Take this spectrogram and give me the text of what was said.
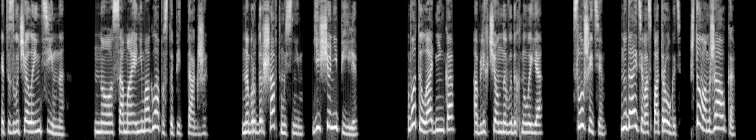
Это звучало интимно, но сама я не могла поступить так же. На брудершафт мы с ним еще не пили. Вот и ладненько, облегченно выдохнула я. Слушайте, ну дайте вас потрогать, что вам жалко?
